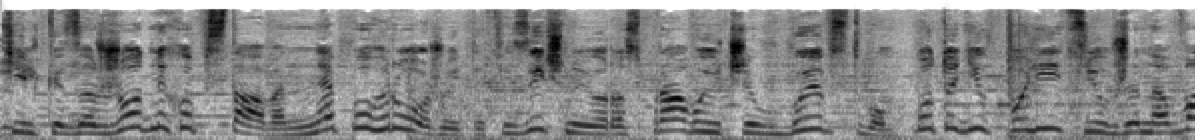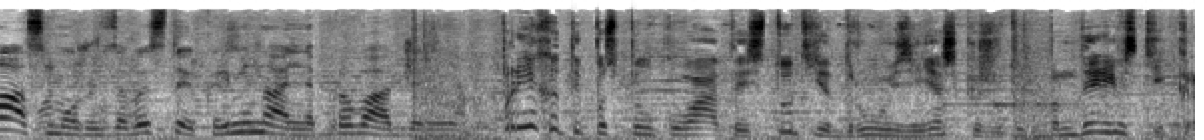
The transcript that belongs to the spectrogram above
Тільки за жодних обставин не погрожуйте фізичною розправою чи вбивством, бо тоді в поліцію вже на вас можуть завести кримінальне провадження. Приїхати поспілкуватись, тут є друзі. Я ж кажу, тут Бандерівський край,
